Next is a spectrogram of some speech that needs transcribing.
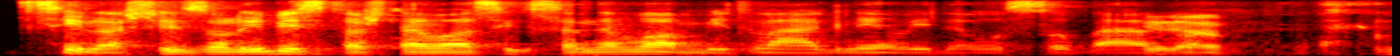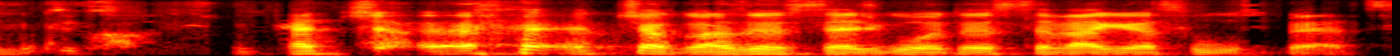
Szilasi Zoli biztos nem alszik, szerintem van mit vágni a videószobában. Hát csak az összes gólt összevágja, az 20 perc.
